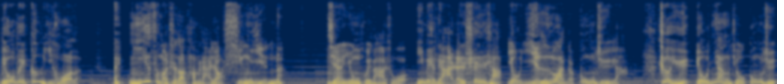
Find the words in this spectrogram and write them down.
刘备更疑惑了：“哎，你怎么知道他们俩要行淫呢？”简雍回答说：“因为俩人身上有淫乱的工具呀，这与有酿酒工具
